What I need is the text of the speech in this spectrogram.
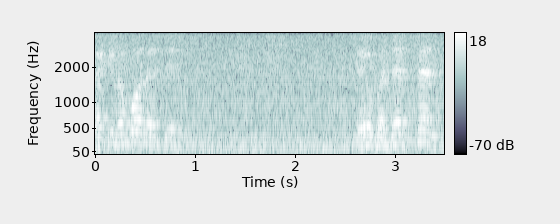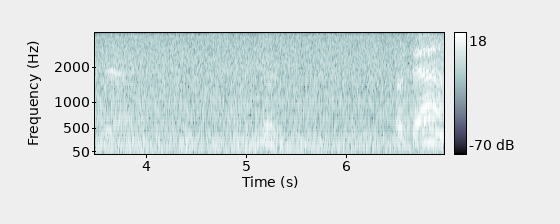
વકીલો બોલે છે એવું બધે જ છે ત્યાં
